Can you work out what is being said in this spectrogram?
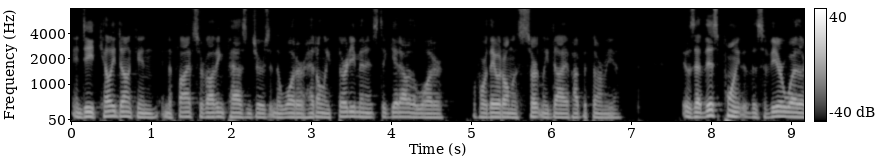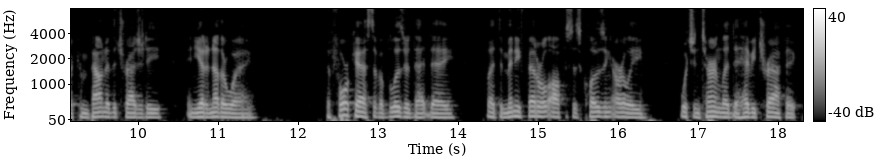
Indeed, Kelly Duncan and the five surviving passengers in the water had only 30 minutes to get out of the water before they would almost certainly die of hypothermia. It was at this point that the severe weather compounded the tragedy in yet another way. The forecast of a blizzard that day led to many federal offices closing early, which in turn led to heavy traffic,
